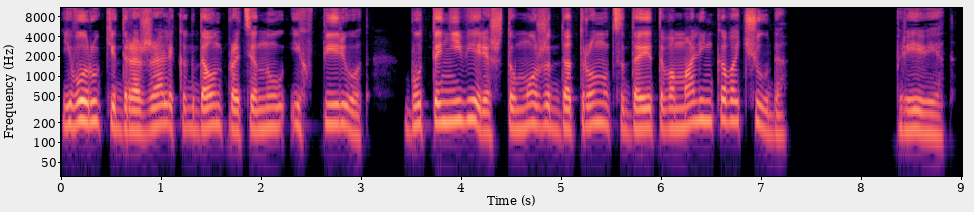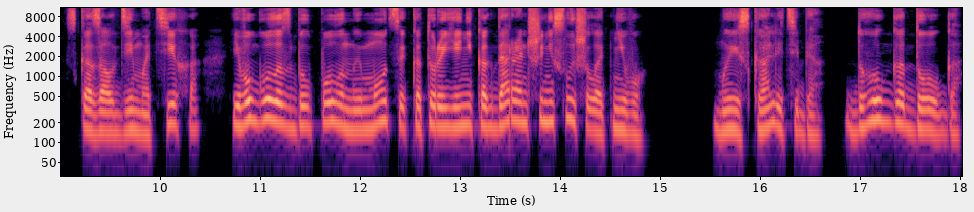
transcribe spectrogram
Его руки дрожали, когда он протянул их вперед, будто не веря, что может дотронуться до этого маленького чуда. «Привет», — сказал Дима тихо. Его голос был полон эмоций, которые я никогда раньше не слышал от него. «Мы искали тебя долго-долго».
